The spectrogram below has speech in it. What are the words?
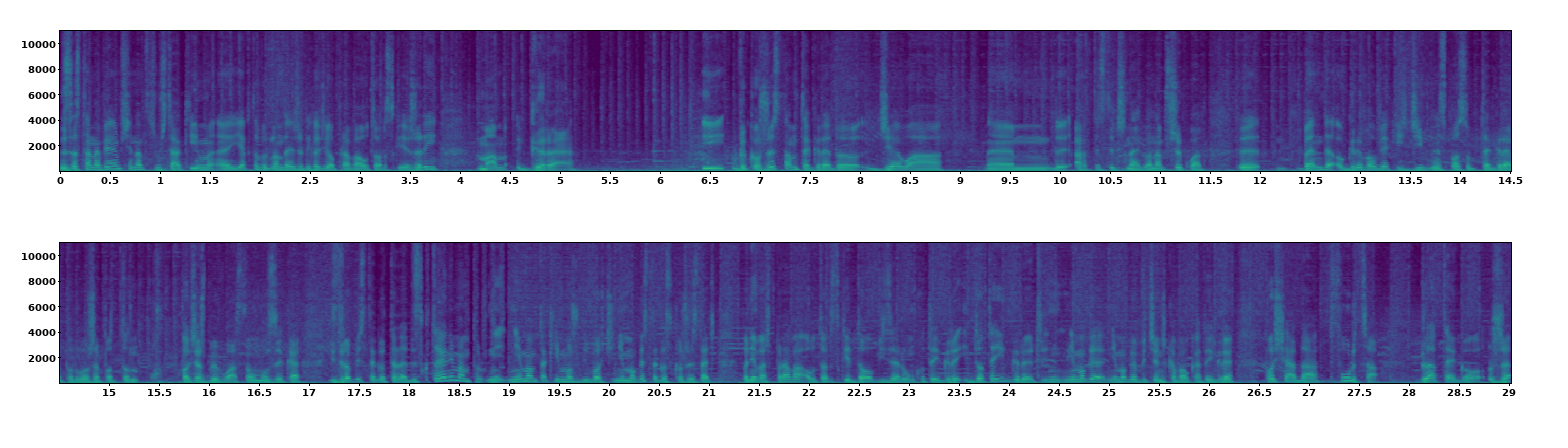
Zastanawiałem się nad czymś takim, e, jak to wygląda, jeżeli chodzi o prawa autorskie. Jeżeli mam grę i wykorzystam tę grę do dzieła artystycznego. Na przykład y, będę ogrywał w jakiś dziwny sposób tę grę, podłożę pod to chociażby własną muzykę i zrobię z tego teledysk, to ja nie mam, nie, nie mam takiej możliwości, nie mogę z tego skorzystać, ponieważ prawa autorskie do wizerunku tej gry i do tej gry, czyli nie mogę, nie mogę wyciąć kawałka tej gry, posiada twórca. Dlatego, że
